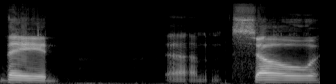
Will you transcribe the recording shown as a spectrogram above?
They um, sow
